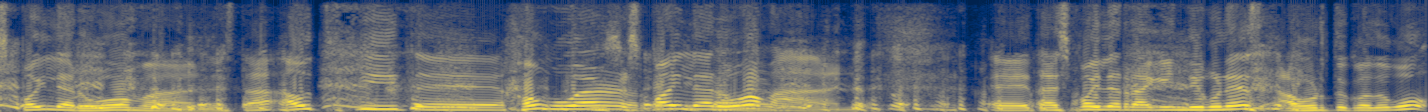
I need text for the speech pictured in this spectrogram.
spoiler woman, ezta? Outfit, eh, homewear, spoiler woman. Eta spoilerra egin digunez, agurtuko dugu,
